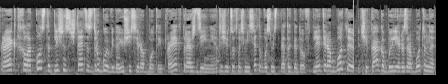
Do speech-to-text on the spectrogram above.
Проект «Холокост» отлично сочетается с другой выдающейся работой – проект «Рождение» 1980-85 годов. Для этой работы Чикаго были разработаны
